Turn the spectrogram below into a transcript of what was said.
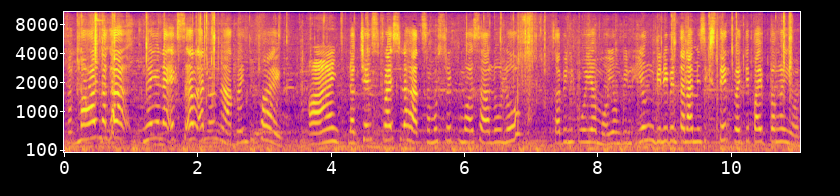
Nagmahal na ga, ngayon na XL ano na, 25. Ay, Nag-change price lahat. Sa strip mo sa Lulu, sabi ni kuya mo, yung, bin, yung binibenta namin 16, 25 pa ngayon.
